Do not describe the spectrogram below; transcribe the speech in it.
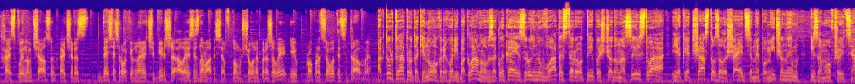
Хай з плином часу, хай через 10 років навіть чи більше, але зізнаватися в тому, що вони пережили, і пропрацьовувати ці травми. Актор театру та кіно Григорій Бакланов закликає зруйнувати стереотипи щодо насильства, яке часто залишається непоміченим і замовчується.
